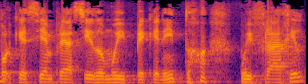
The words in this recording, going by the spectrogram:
porque siempre ha sido muy pequeñito, muy frágil.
